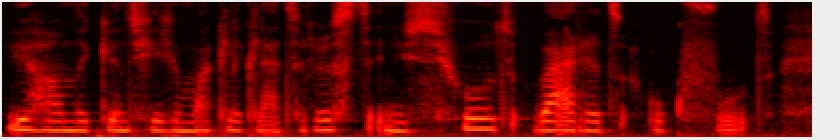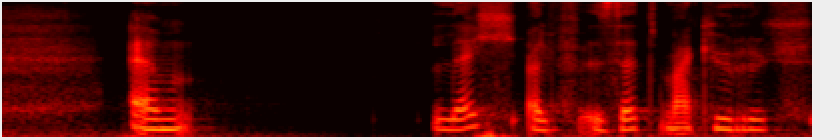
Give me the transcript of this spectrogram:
Je handen kunt je gemakkelijk laten rusten in je schoot, waar het ook voelt. En leg, zet, maak je rug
